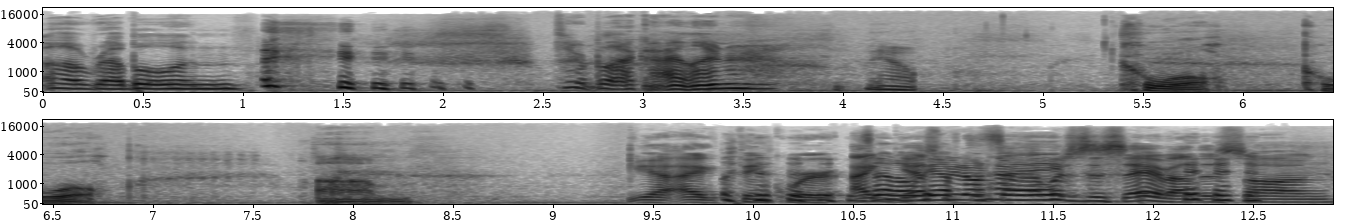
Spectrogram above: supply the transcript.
a rebel and with her black eyeliner. yeah. Cool. Cool. Um Yeah, I think we're I that all we guess we don't to have that much to say about this song.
